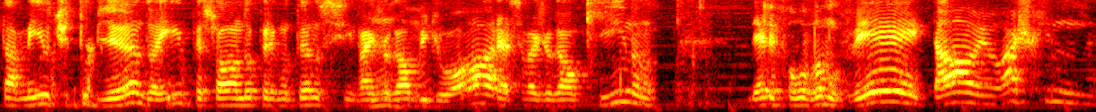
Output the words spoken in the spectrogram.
tá meio titubeando aí. O pessoal andou perguntando se vai jogar uhum. o Bridgewater, se vai jogar o Kino. Daí ele falou, vamos ver e tal. Eu acho que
